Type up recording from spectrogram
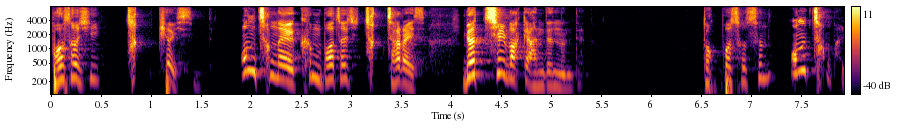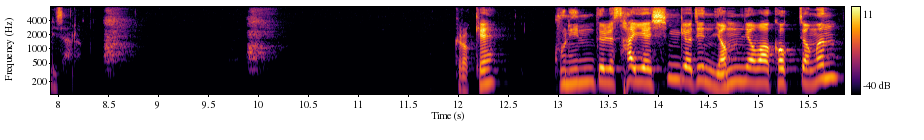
버섯이 착 피어 있습니다. 엄청나게 큰 버섯이 착 자라 있어요. 며칠밖에 안 됐는데도 독버섯은 엄청 빨리 자랍니다. 그렇게 군인들 사이에 심겨진 염려와 걱정은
